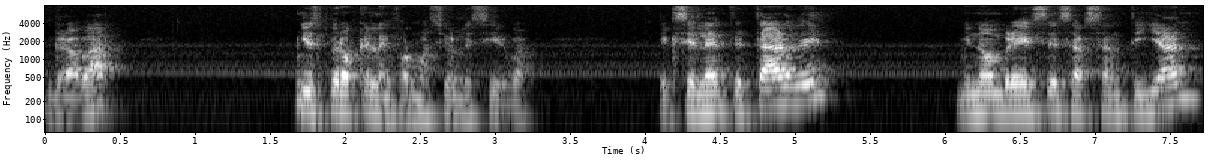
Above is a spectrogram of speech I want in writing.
grabar. Y espero que la información les sirva. Excelente tarde. Mi nombre es César Santillán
